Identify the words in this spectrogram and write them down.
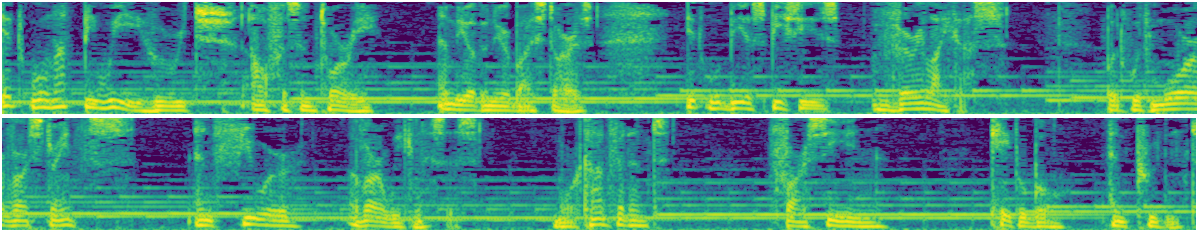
It will not be we who reach Alpha Centauri and the other nearby stars. It will be a species very like us, but with more of our strengths and fewer of our weaknesses. More confident, far-seeing, capable, and prudent.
